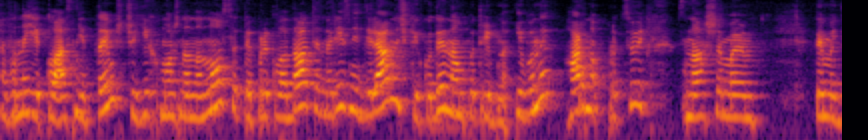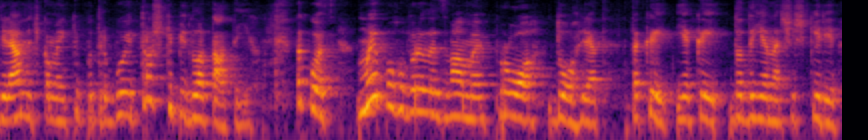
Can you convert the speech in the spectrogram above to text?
вони є класні тим, що їх можна наносити, прикладати на різні діляночки, куди нам потрібно. І вони гарно працюють з нашими тими діляночками, які потребують трошки підлатати їх. Так ось, ми поговорили з вами про догляд, такий, який додає нашій шкірі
